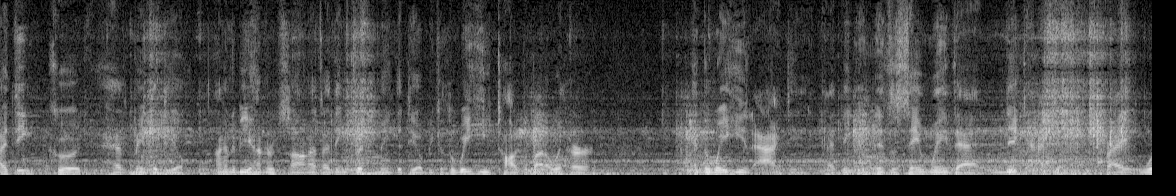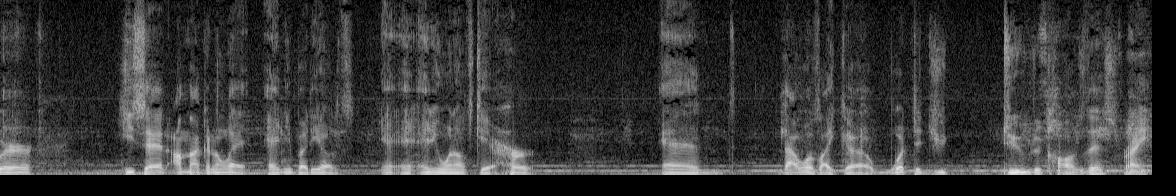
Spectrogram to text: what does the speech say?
I think Goode has made the deal. I'm gonna be 100% honest. I think Goode made the deal because the way he talked about it with her, and the way he's acting, I think it's the same way that Nick acted, right? Where he said, "I'm not gonna let anybody else, anyone else, get hurt," and that was like, uh, "What did you do to cause this?" Right?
